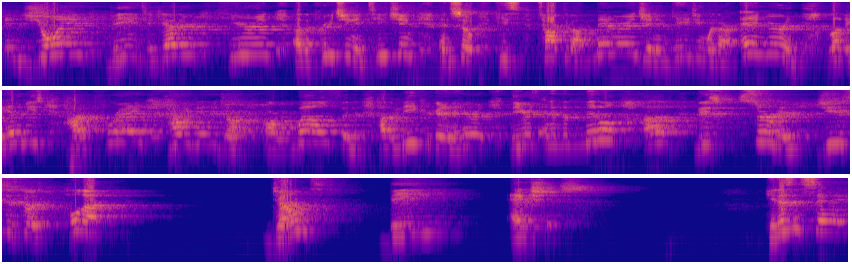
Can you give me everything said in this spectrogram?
enjoying being together, hearing uh, the preaching and teaching. And so he's talked about marriage and engaging with our anger and loving enemies, how to pray, how we manage our, our wealth, and how the meek are going to inherit the earth. And in the middle of this sermon, Jesus just goes, Hold up. Don't be anxious. He doesn't say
